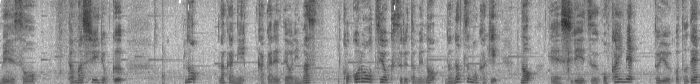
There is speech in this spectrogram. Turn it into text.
瞑想魂力の中に書かれております。心を強くするための7つの鍵の、えー、シリーズ5回目ということで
